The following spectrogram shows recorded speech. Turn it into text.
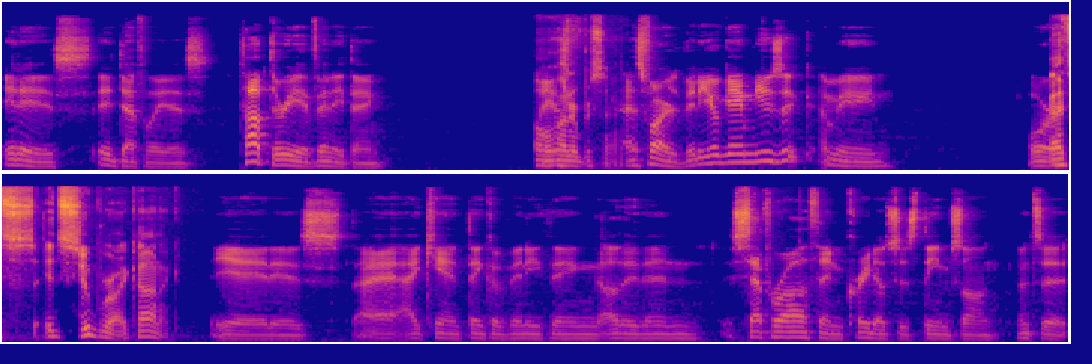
it is. It definitely is. Top three, if anything. Oh, 100 percent. As far as video game music, I mean, or That's it's super iconic. yeah, it is. I, I can't think of anything other than Sephiroth and Kratos' theme song. That's it.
